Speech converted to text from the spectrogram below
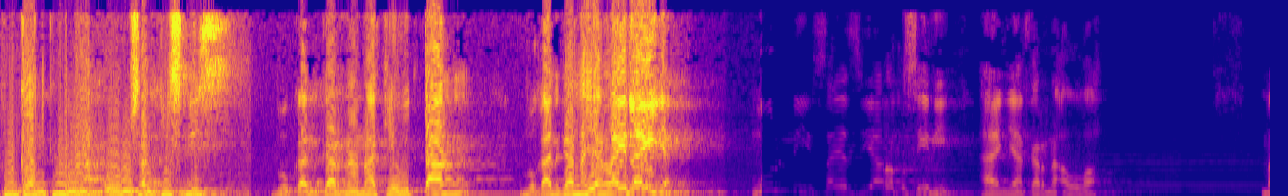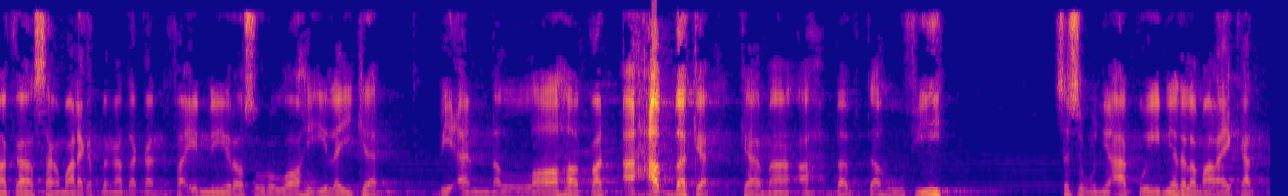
Bukan karena urusan bisnis Bukan karena nagih utang Bukan karena yang lain-lainnya. Murni saya ziarah ke sini Hanya karena Allah Maka sang malaikat mengatakan Fa inni Rasulullah ilaika Bi anna Allah qad ahabbaka Kama ahbabtahu fih Sesungguhnya aku ini adalah malaikat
